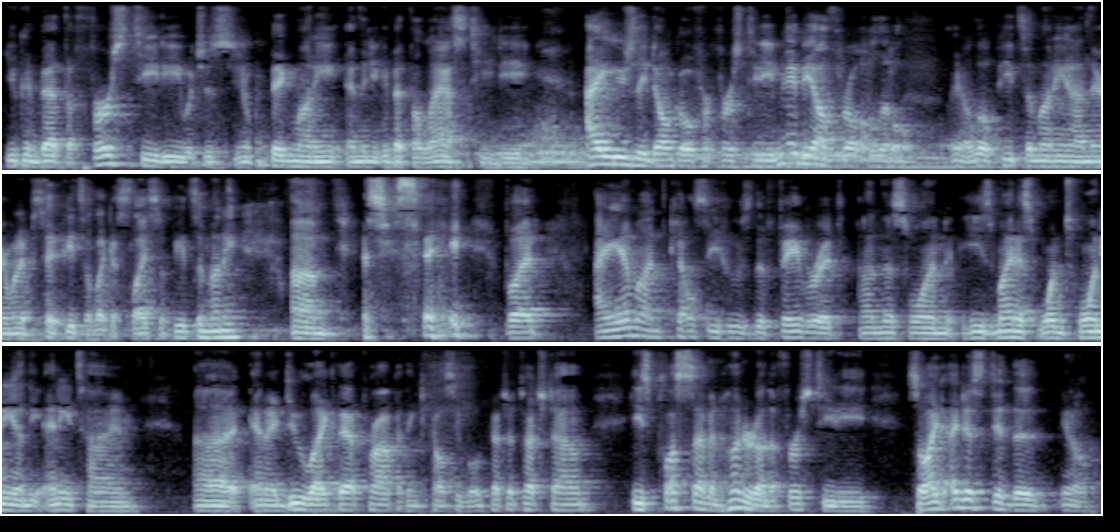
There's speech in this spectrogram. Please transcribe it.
you can bet the first TD, which is you know big money, and then you can bet the last TD. I usually don't go for first TD. Maybe I'll throw a little you know a little pizza money on there. When I say pizza, like a slice of pizza money, um, as you say. But I am on Kelce, who's the favorite on this one. He's minus 120 on the anytime. Uh, and I do like that prop. I think Kelce will catch a touchdown. He's plus 700 on the first TD. So I, I just did the, you know,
